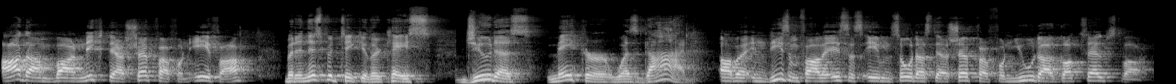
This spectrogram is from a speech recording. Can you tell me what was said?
Adam war nicht der Schöpfer von Eva, But in this particular case, Judah's maker was God. aber in diesem Falle ist es eben so, dass der Schöpfer von Juda Gott selbst war.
